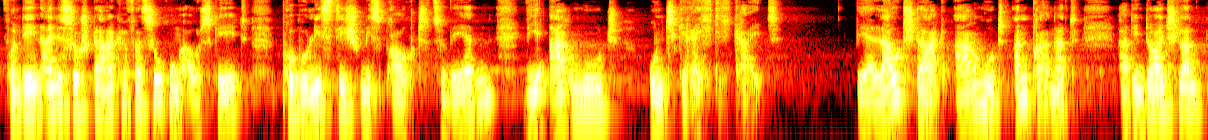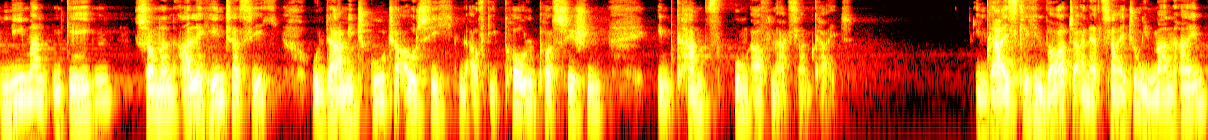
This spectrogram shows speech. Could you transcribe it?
von denen eine so starke Versuchung ausgeht, populistisch missbraucht zu werden, wie Armut und Gerechtigkeit. Wer lautstark Armut anprangert, hat in Deutschland niemanden gegen, sondern alle hinter sich und damit gute Aussichten auf die Pole Position im Kampf um Aufmerksamkeit. Im geistlichen Wort einer Zeitung in Mannheim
